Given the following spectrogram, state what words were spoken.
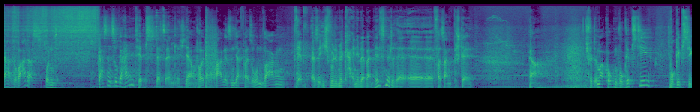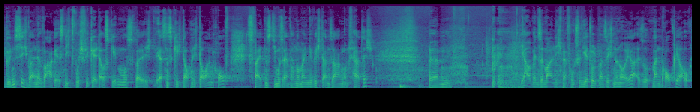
Ja, so war das. Und das sind so Geheimtipps letztendlich. Ja? Und heutzutage sind ja Personenwagen, also ich würde mir keine mehr beim Hilfsmittelversand äh, äh bestellen. Ja? Ich würde immer gucken, wo gibt es die, wo gibt es die günstig, weil eine Waage ist nichts, wo ich viel Geld ausgeben muss, weil ich, erstens gehe ich da auch nicht dauernd drauf. Zweitens, die muss einfach nur mein Gewicht ansagen und fertig. Ähm, Ja, wenn sie mal nicht mehr funktioniert, holt man sich eine neue. Also man braucht ja auch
